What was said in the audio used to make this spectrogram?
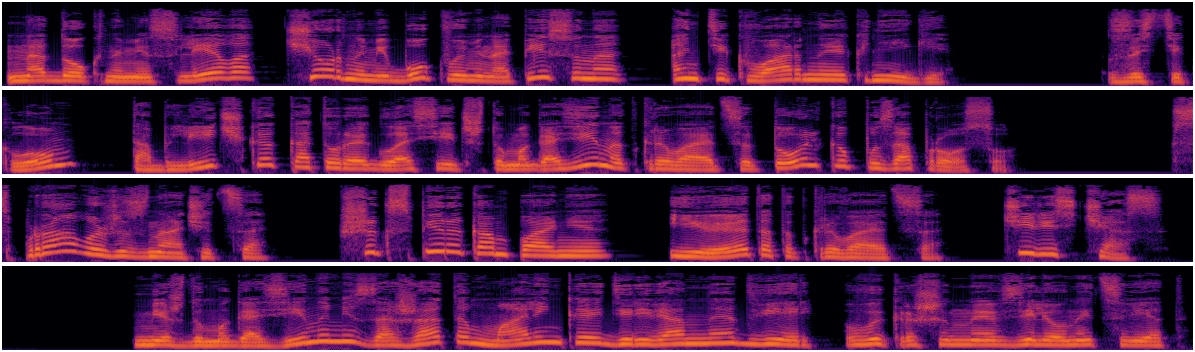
Над окнами слева черными буквами написано «Антикварные книги». За стеклом табличка, которая гласит, что магазин открывается только по запросу. Справа же значится «Шекспир и компания», и этот открывается через час. Между магазинами зажата маленькая деревянная дверь, выкрашенная в зеленый цвет.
